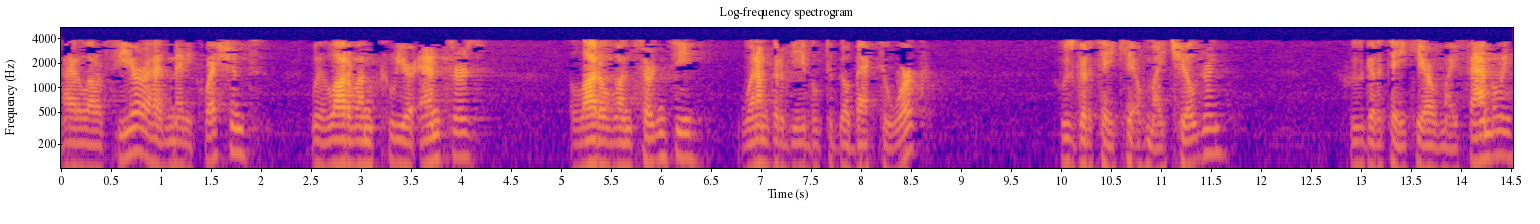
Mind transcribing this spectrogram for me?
I had a lot of fear. I had many questions with a lot of unclear answers, a lot of uncertainty when I'm going to be able to go back to work, who's going to take care of my children, who's going to take care of my family,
